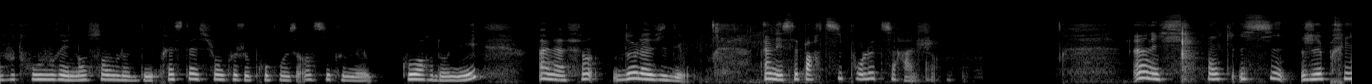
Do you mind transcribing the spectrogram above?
vous trouverez l'ensemble des prestations que je propose ainsi que mes coordonnées à la fin de la vidéo. Allez, c'est parti pour le tirage. Allez, donc ici j'ai pris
